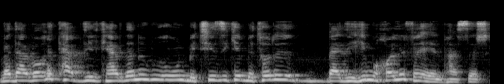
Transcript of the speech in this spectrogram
و در واقع تبدیل کردن اون به چیزی که به طور بدیهی مخالف علم هستش.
